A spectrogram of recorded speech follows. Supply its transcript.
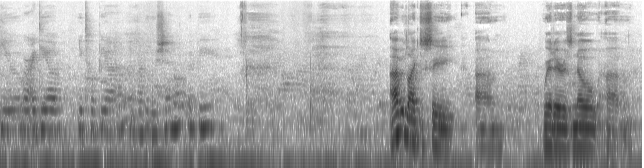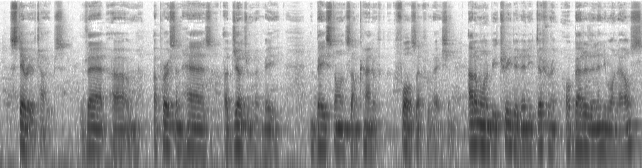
view or idea of utopia and revolution would be? I would like to see um, where there is no um, stereotypes, that um, a person has a judgment of me based on some kind of false information. I don't want to be treated any different or better than anyone else.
